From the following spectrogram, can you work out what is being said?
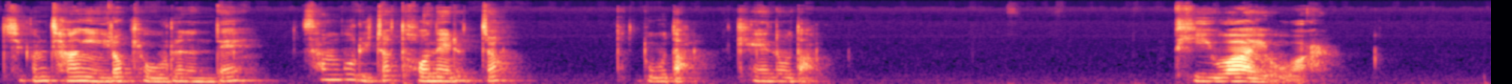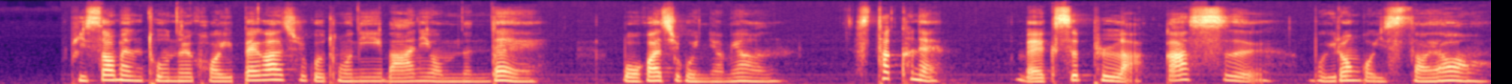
지금 장이 이렇게 오르는데 3불이죠? 더 내렸죠? 노답, 개노답. DYOR. 비싸면 돈을 거의 빼가지고 돈이 많이 없는데 뭐 가지고 있냐면 스타크넷, 맥스플라, 가스 뭐 이런 거 있어요.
